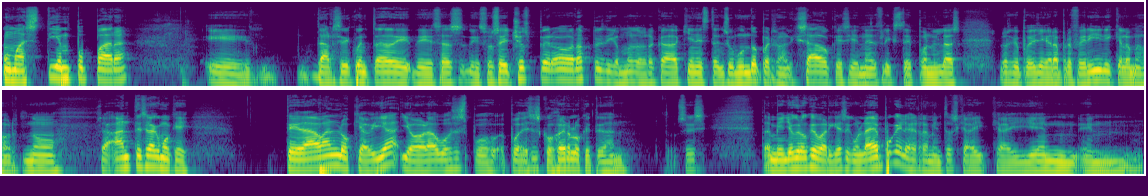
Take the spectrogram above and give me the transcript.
o más tiempo para eh, darse cuenta de, de, esas, de esos hechos, pero ahora, pues digamos, ahora cada quien está en su mundo personalizado, que si en Netflix te pone las, los que puedes llegar a preferir y que a lo mejor no... O sea, antes era como que te daban lo que había y ahora vos puedes escoger lo que te dan. Entonces, también yo creo que varía según la época y las herramientas que hay, que hay en, en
